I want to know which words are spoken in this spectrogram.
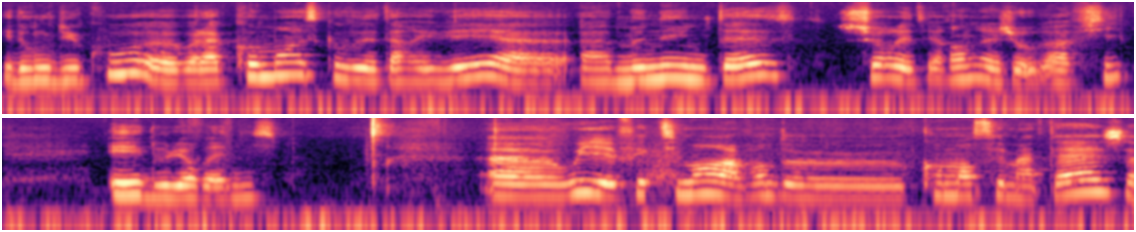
Et donc du coup, euh, voilà, comment est-ce que vous êtes arrivé à, mener une thèse sur les terrains de la géographie et de l'urbanisme? Oui, effectivement, avant de commencer ma thèse,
